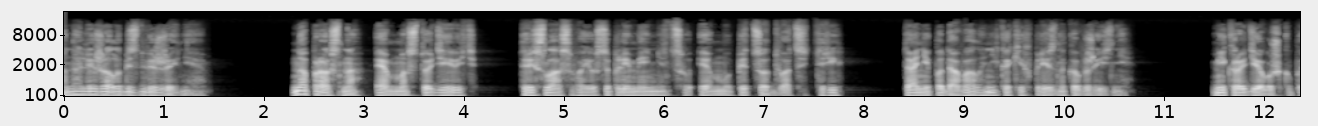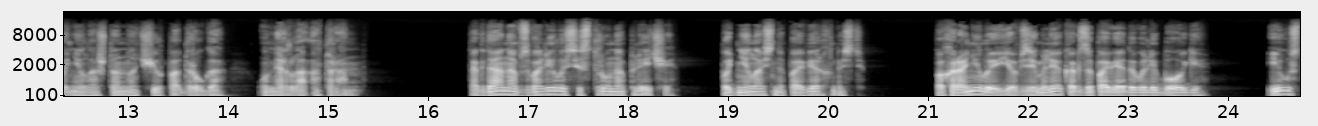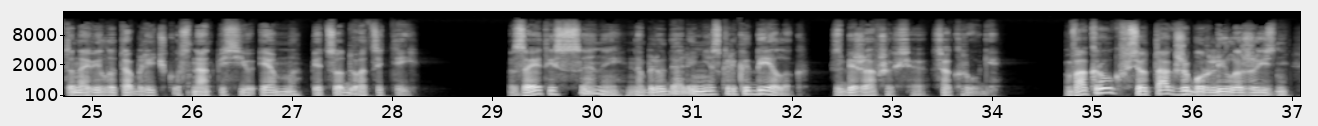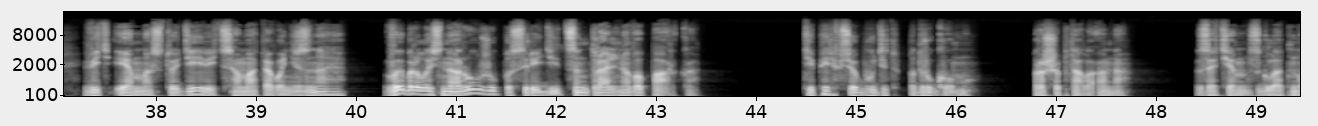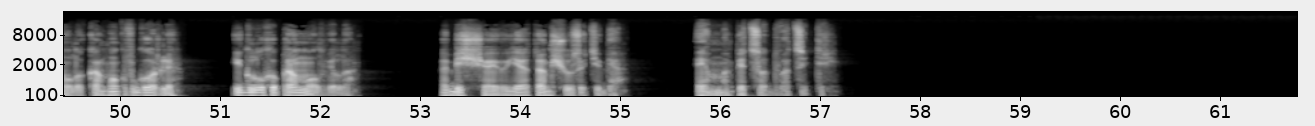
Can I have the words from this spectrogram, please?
Она лежала без движения. Напрасно Эмма-109 трясла свою соплеменницу Эмму-523, та не подавала никаких признаков жизни. Микродевушка поняла, что ночью подруга умерла от ран. Тогда она взвалила сестру на плечи, поднялась на поверхность, похоронила ее в земле, как заповедовали боги, и установила табличку с надписью «Эмма 523». За этой сценой наблюдали несколько белок, сбежавшихся с округи. Вокруг все так же бурлила жизнь, ведь Эмма-109, сама того не зная, выбралась наружу посреди центрального парка. «Теперь все будет по-другому», — прошептала она. Затем сглотнула комок в горле и глухо промолвила. «Обещаю, я отомщу за тебя, Эмма 523».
